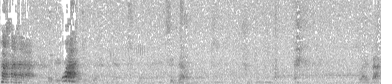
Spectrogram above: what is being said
ten. What? Sit down. Lie back.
